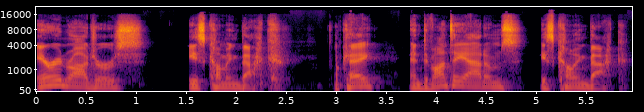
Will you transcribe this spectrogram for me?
Aaron Rodgers is coming back. Okay. And Davante Adams is coming back.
